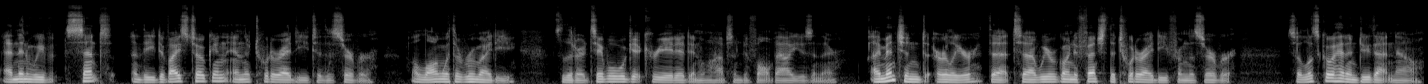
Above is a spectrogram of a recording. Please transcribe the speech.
and then we've sent the device token and the Twitter ID to the server, along with a room ID, so that our table will get created and we'll have some default values in there. I mentioned earlier that uh, we were going to fetch the Twitter ID from the server. So let's go ahead and do that now.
